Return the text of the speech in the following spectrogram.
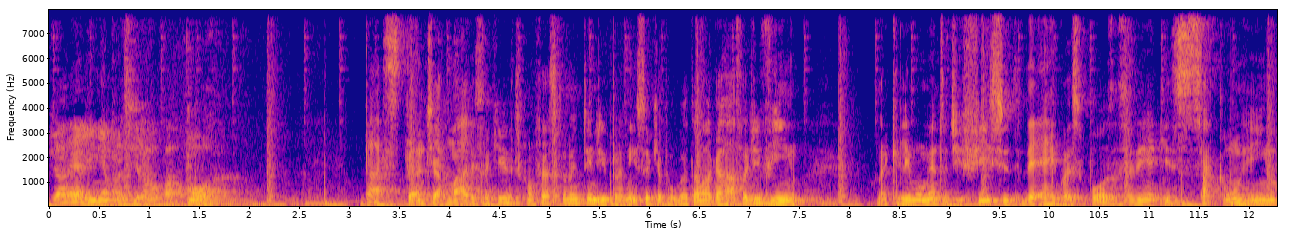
janelinha para tirar o vapor, bastante armário. Isso aqui eu te confesso que eu não entendi. Para mim, isso aqui é para botar uma garrafa de vinho. Naquele momento difícil de DR com a esposa, você vem aqui, saca um vinho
